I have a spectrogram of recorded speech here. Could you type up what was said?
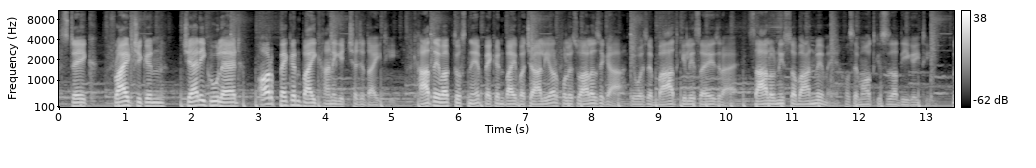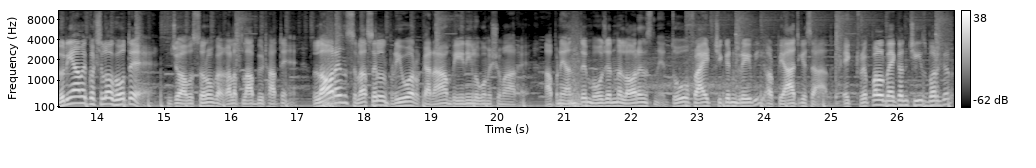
steak fried chicken cherry Kool Aid और पेकन पाई खाने की इच्छा जताई थी। खाते वक्त उसने पेकन पाई बचा लिया और पुलिस वालों से कहा कि वो इसे बात के लिए सहेज रहा है। साल उन्नीस में उसे मौत की सजा दी गई थी। दुनिया में कुछ लोग होते हैं जो अवसरों का गलत लाभ भी उठाते हैं। लॉरेंस लसिल ब्रीवर का नाम भी इन्हीं लोगों में शुमार है। अपने अंतिम भोजन में लॉरेंस ने दो फ्राइड चिकन ग्रेवी और प्याज के साथ एक triple bacon cheeseburger,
